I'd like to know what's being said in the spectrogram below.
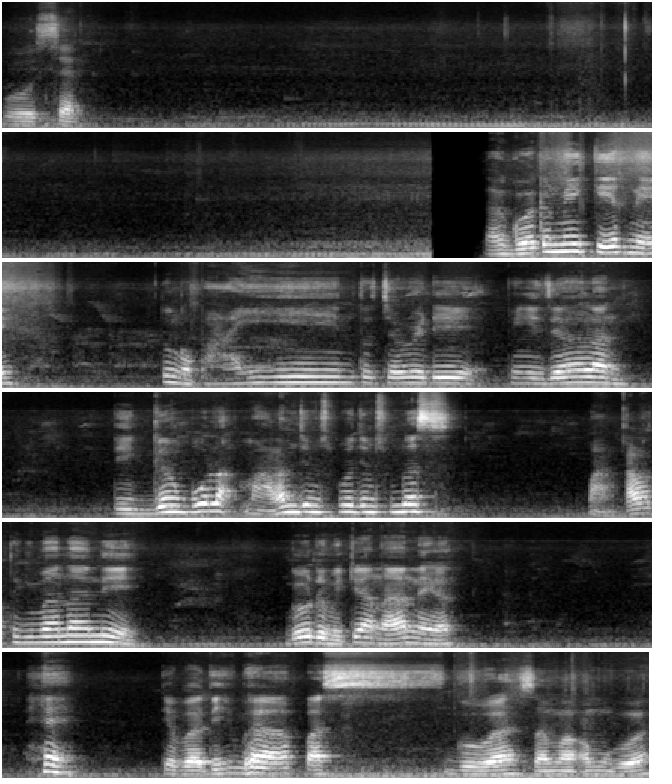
Buset. Nah gue kan mikir nih tuh ngapain tuh cewek di pinggir jalan? Di gang pula malam jam 10 jam 11 mangkal atau gimana nih? Gue udah mikir aneh-aneh kan. Heh tiba-tiba pas gua sama om gua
